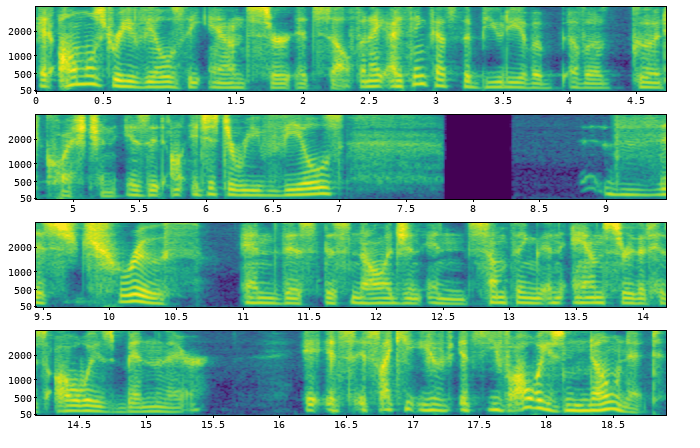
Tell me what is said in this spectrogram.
it almost reveals the answer itself. And I, I think that's the beauty of a of a good question is it it just reveals this truth and this this knowledge and, and something an answer that has always been there. It, it's it's like you, you've it's you've always known it,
